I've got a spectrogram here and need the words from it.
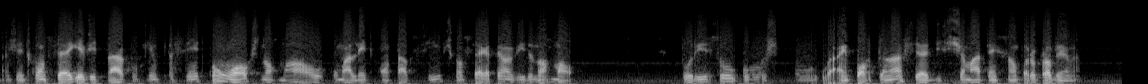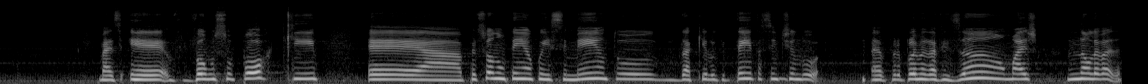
a gente consegue evitar com que o paciente com um óculos normal, com uma lente de contato simples, consiga ter uma vida normal. Por isso, os, a importância de se chamar atenção para o problema. Mas é, vamos supor que é, a pessoa não tenha conhecimento daquilo que tem, está sentindo é, problema da visão, mas não leva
